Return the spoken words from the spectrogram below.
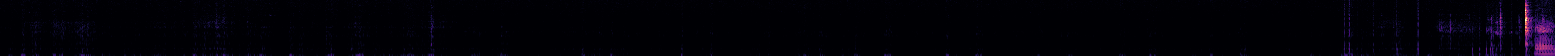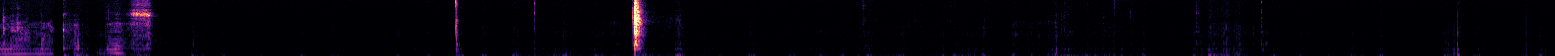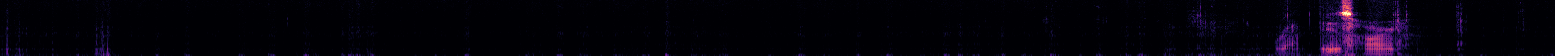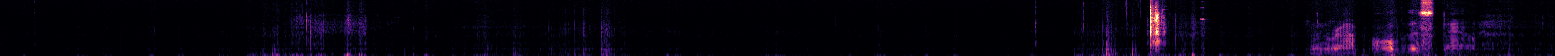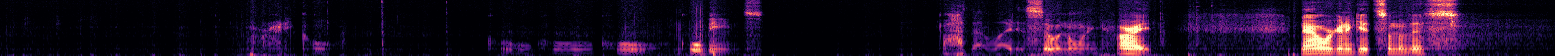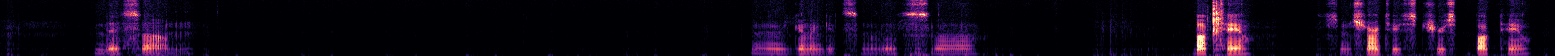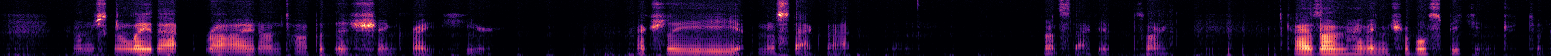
And now I'm going to cut this. these hard. This down. Alrighty, cool. Cool, cool, cool. Cool beans. God, that light is so annoying. Alright. Now we're gonna get some of this this um I'm gonna get some of this uh bucktail. Some chartreuse truce bucktail. I'm just gonna lay that right on top of this shank right here. Actually, I'm gonna stack that. Not stack it, sorry. Guys, I'm having trouble speaking today.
